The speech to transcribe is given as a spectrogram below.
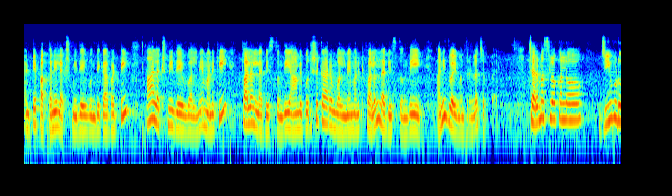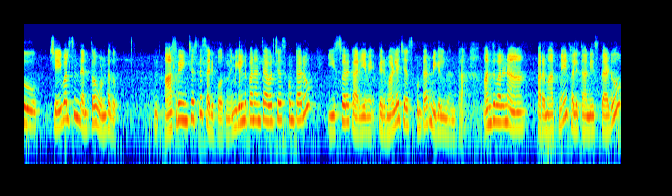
అంటే పక్కనే లక్ష్మీదేవి ఉంది కాబట్టి ఆ లక్ష్మీదేవి వల్లనే మనకి ఫలం లభిస్తుంది. ఆమె పురుషకారం వల్లనే మనకి ఫలం లభిస్తుంది అని ద్వైమంత్రంలో చెప్పారు. చరమ శ్లోకంలో జీవుడు చేయవలసింది ఎంతో ఉండదు. ఆశ్రయించేస్తే సరిపోతుంది. మిగిలిన పని అంతా ఎవరు చేసుకుంటారు? ఈశ్వర కార్యమే. పెరుమాళ్ళే చేసుకుంటారు మిగిలినంతా. అందువలన పరమాత్మే ఫలితాన్ని ఇస్తాడు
